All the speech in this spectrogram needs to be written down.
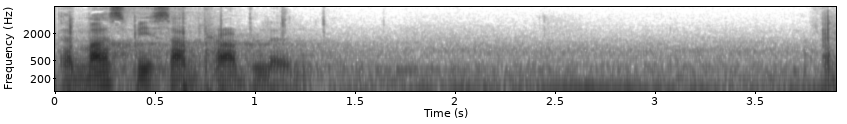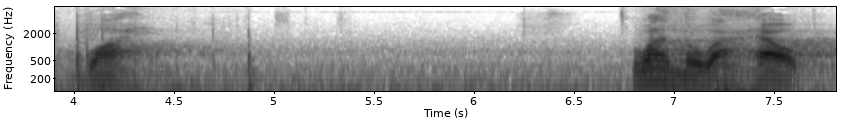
there must be some problem. Why? Why no one help?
